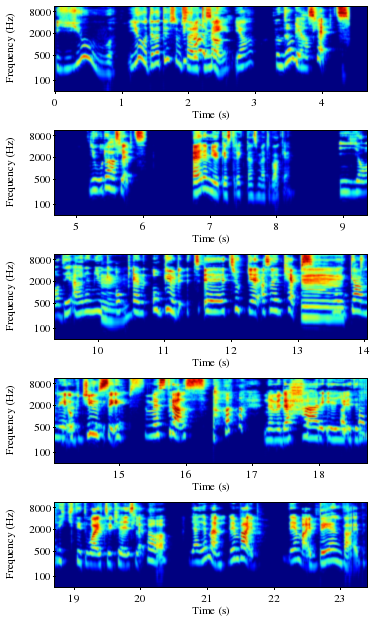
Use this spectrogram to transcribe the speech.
Jo, jo, det var du som Visst sa det till så? mig. Ja. Undrar om det har släppts? Jo, det har släppts. Är det mjukisdräkten som är tillbaka? Ja, det är en mjuk Mm. och en, åh gud, t- eh, trucke, alltså en keps Mm, med Gunny och Juicy med strass. Nej men det här är ju ett riktigt Y2K-släpp. Ja. Jajamän, det är en vibe. Det är en vibe. Det är en vibe.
